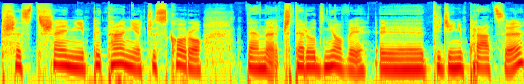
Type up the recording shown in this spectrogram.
przestrzeni pytanie, czy skoro ten czterodniowy y, tydzień pracy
